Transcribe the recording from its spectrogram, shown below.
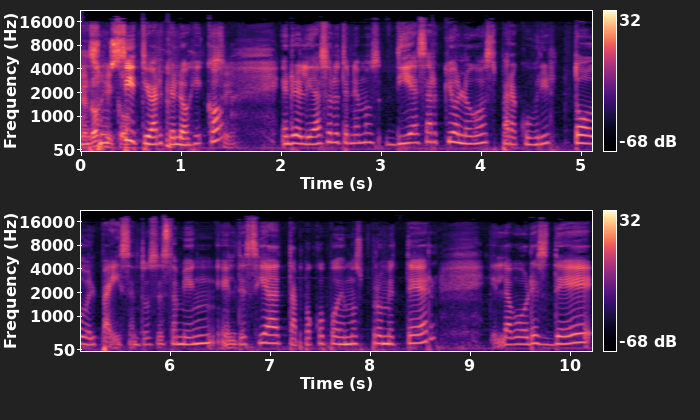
es un sitio arqueológico. En realidad solo tenemos 10 arqueólogos para cubrir todo el país. Entonces también él decía, tampoco podemos prometer labores de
